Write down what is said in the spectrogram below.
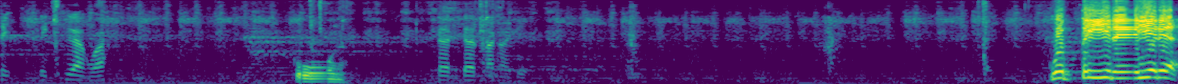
ติดติดเครื่องวะ กูเดินเดินมาหน่อยดิ กูตีเลยไอ้เหี้ยเนี่ย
